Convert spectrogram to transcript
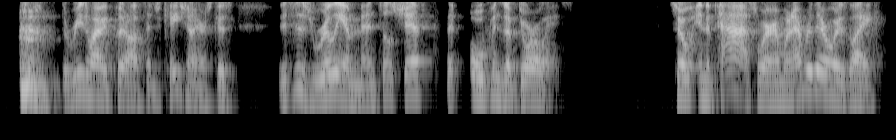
the reason why we put all this education on here is because this is really a mental shift that opens up doorways. So in the past, where whenever there was like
